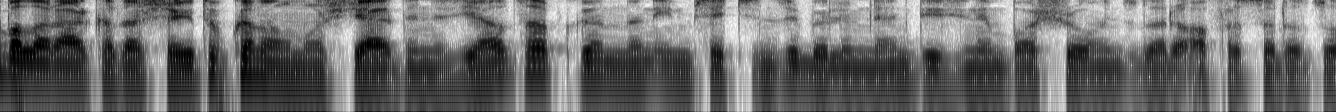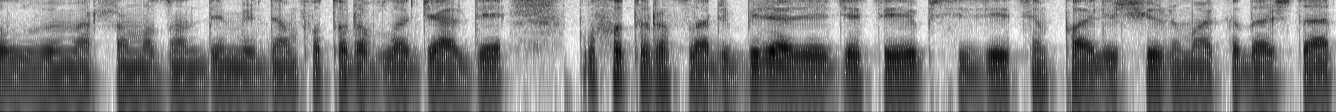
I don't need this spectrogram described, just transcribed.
Merhabalar arkadaşlar YouTube kanalıma hoş geldiniz. Yağız Apkın'ın 28. bölümden dizinin başrol oyuncuları Afra Saracoğlu ve Mert Ramazan Demir'den fotoğraflar geldi. Bu fotoğrafları bir araya getirip size için paylaşıyorum arkadaşlar.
